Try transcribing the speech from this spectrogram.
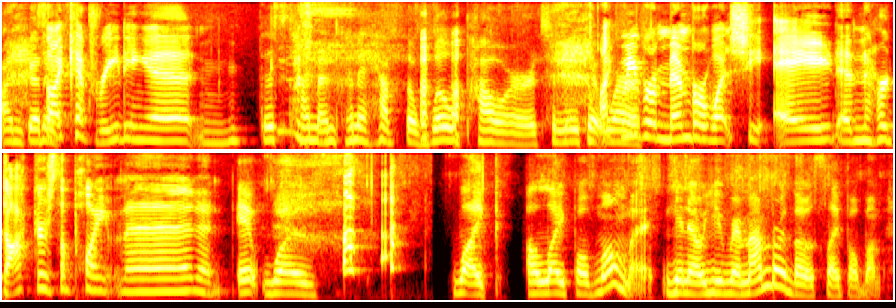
I'm going to. So I kept reading it, and this time I'm going to have the willpower to make it like work. we remember what she ate and her doctor's appointment, and it was like a light bulb moment. You know, you remember those light bulb moments.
